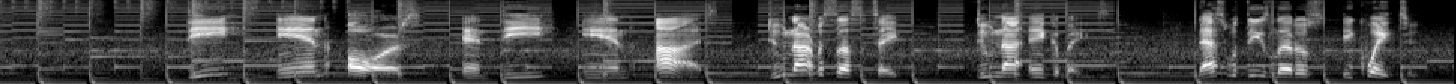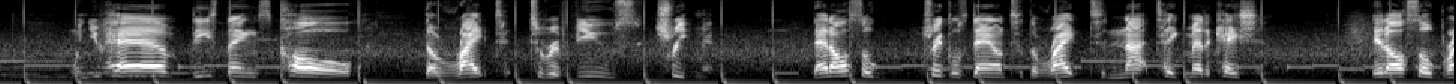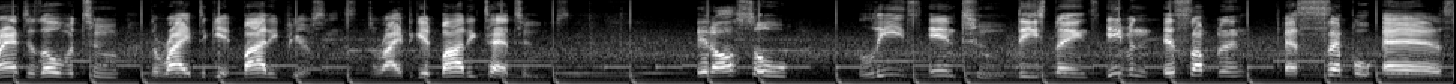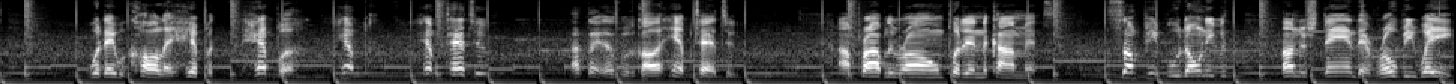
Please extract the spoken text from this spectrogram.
DNRs and DNIs. Do not resuscitate, do not incubate. That's what these letters equate to. When you have these things called the right to refuse treatment, that also trickles down to the right to not take medication. It also branches over to the right to get body piercings, the right to get body tattoos. It also leads into these things, even as something as simple as what they would call a hemp, hemp, hemp, hemp tattoo. I think that's what they call a hemp tattoo. I'm probably wrong. Put it in the comments. Some people don't even understand that Roe v. Wade.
